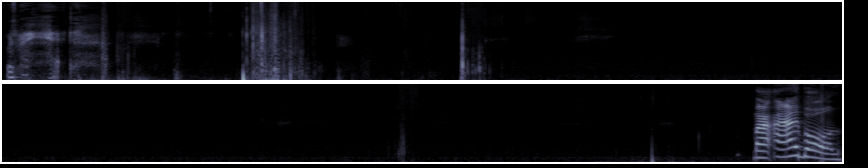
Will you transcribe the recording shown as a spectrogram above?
Where's my hat? My eyeball.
